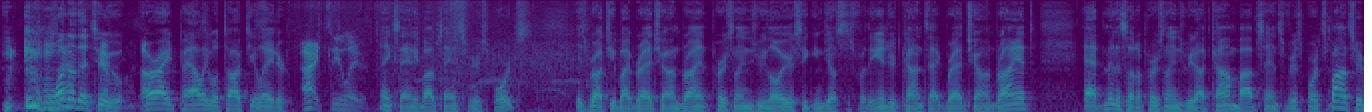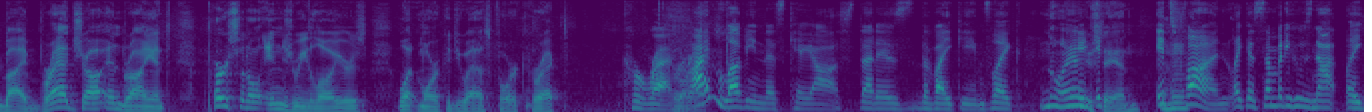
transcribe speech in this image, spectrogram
One of the two. All right, Pally. We'll talk to you later. All right. See you later. Thanks, Andy. Bob Sanford Sports is brought to you by Bradshaw and Bryant, personal injury lawyer seeking justice for the injured. Contact Bradshaw and Bryant at minnesotapersonalinjury.com. Bob Sanford Sports, sponsored by Bradshaw and Bryant, personal injury lawyers. What more could you ask for, correct? Correct. I'm loving this chaos that is the Vikings. Like, No, I it- it's- understand. It's, mm-hmm. fun. Like, as somebody who's not like,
